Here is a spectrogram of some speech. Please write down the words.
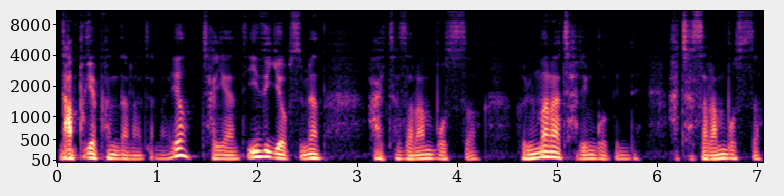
나쁘게 판단하잖아요. 자기한테 이득이 없으면 아 저 사람 못 써. 얼마나 잘인곱인데 아 저 사람 못 써.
